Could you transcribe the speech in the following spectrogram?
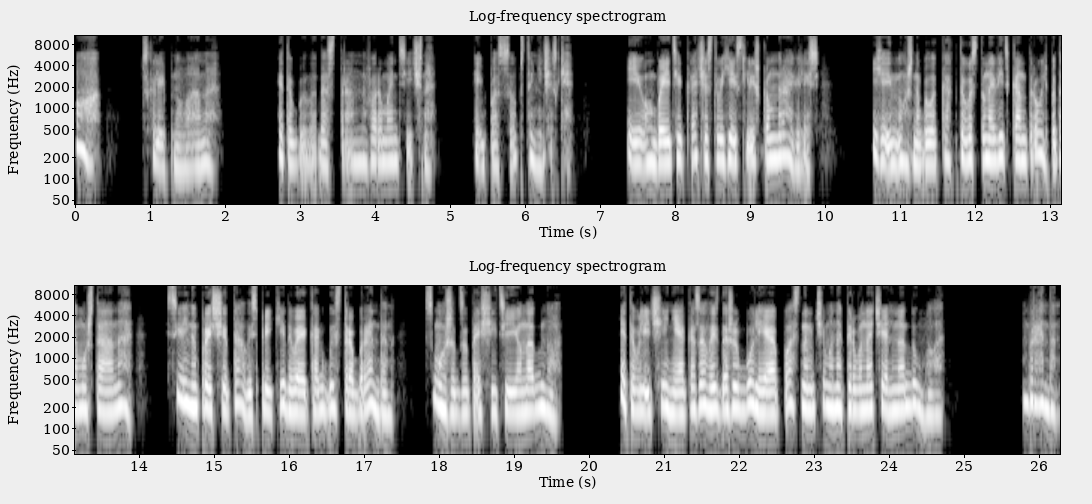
О, всхлипнула она. Это было до странного романтично и пособственнически. И оба эти качества ей слишком нравились. Ей нужно было как-то восстановить контроль, потому что она сильно просчиталась, прикидывая, как быстро Брэндон сможет затащить ее на дно. Это влечение оказалось даже более опасным, чем она первоначально думала. Брэндон,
